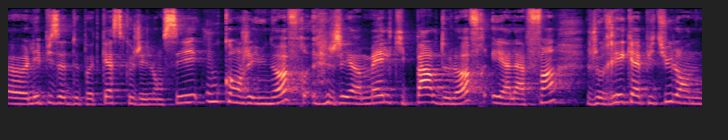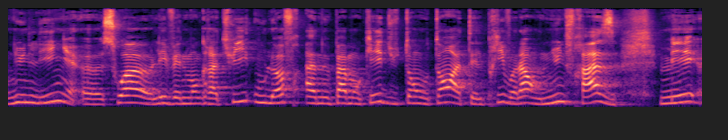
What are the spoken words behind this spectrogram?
euh, l'épisode de podcast que j'ai lancé ou quand j'ai une offre, j'ai un mail qui parle de l'offre et à la fin, je récapitule en une ligne euh, soit euh, l'événement gratuit ou l'offre à ne pas manquer du temps au temps à tel prix, voilà, en une phrase. Mais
